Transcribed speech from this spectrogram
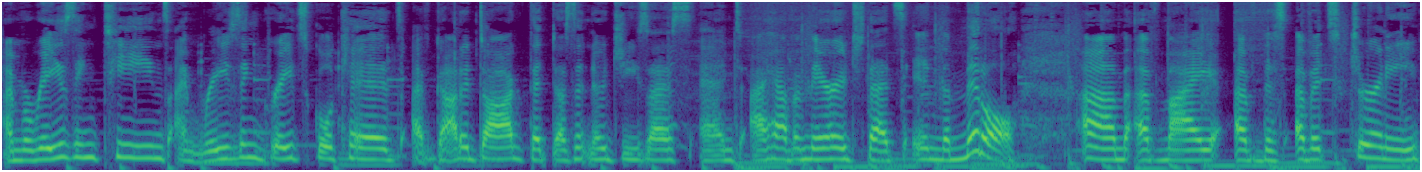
I'm raising teens. I'm raising grade school kids. I've got a dog that doesn't know Jesus and I have a marriage that's in the middle um, of my, of this, of its journey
